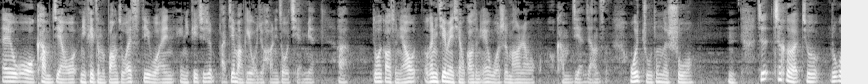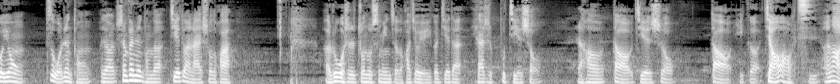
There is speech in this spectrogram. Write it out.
哎，我看不见，我你可以怎么帮助？哎，Steve，哎，你可以其实把肩膀给我就好，你走我前面啊。都会告诉你，然后我跟你见面前，我告诉你，哎，我是盲人，我我看不见，这样子，我会主动的说，嗯，这这个就如果用自我认同叫身份认同的阶段来说的话，呃，如果是中度失明者的话，就有一个阶段，一开始不接受，然后到接受。到一个骄傲期，很好。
